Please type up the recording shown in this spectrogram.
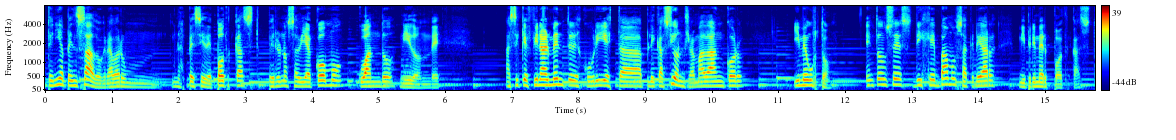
tenía pensado grabar una especie de podcast, pero no sabía cómo, cuándo ni dónde. Así que finalmente descubrí esta aplicación llamada Anchor y me gustó. Entonces dije, vamos a crear mi primer podcast.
